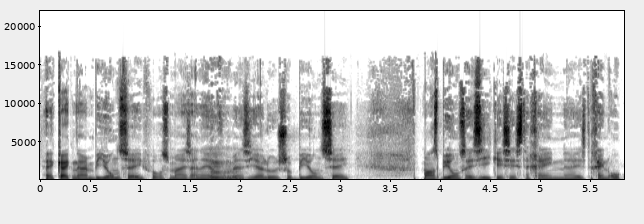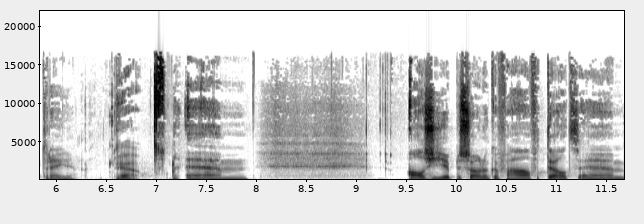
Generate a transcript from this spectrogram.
Hè, kijk naar een Beyoncé. Volgens mij zijn er heel Mhm. veel mensen jaloers op Beyoncé. Maar als Beyoncé ziek is, is er geen, eh, is er geen optreden. Ja, Ehm, als je je persoonlijke verhaal vertelt, ehm,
